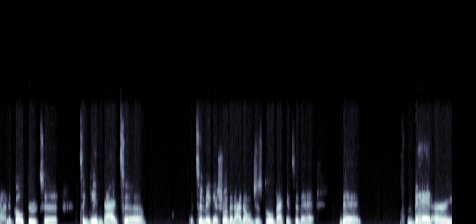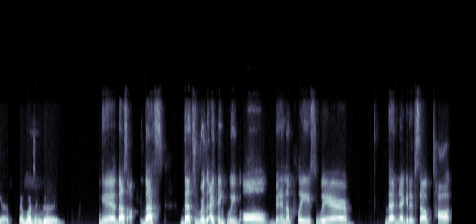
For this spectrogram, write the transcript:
kind of go through to to get back to to making sure that I don't just go back into that that bad area that wasn't mm. good. Yeah, that's that's that's really I think we've all been in a place where that negative self-talk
